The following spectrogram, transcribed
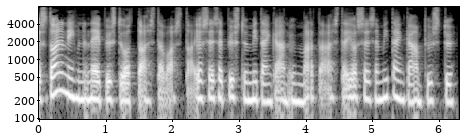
jos toinen ihminen ei pysty ottaa sitä vastaan, jos ei se pysty mitenkään ymmärtämään sitä, jos ei se mitenkään pysty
